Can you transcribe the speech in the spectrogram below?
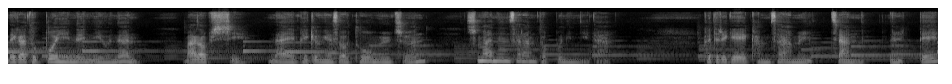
내가 돋보이는 이유는 말없이 나의 배경에서 도움을 준 수많은 사람 덕분입니다. 그들에게 감사함을 잊지 않을 때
